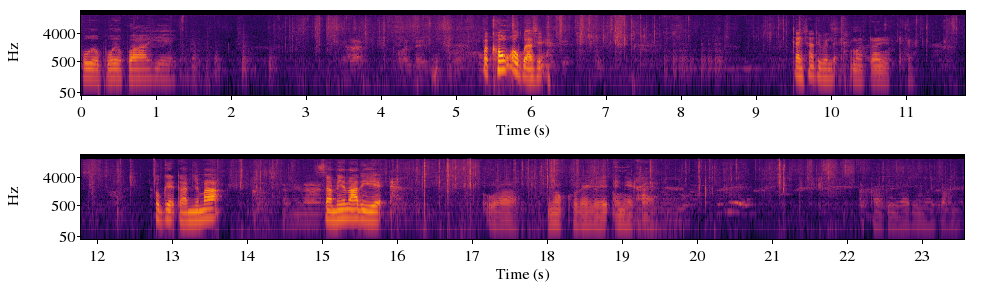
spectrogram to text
ဘိုးရဘိုးရပါရဲ့ပခုံးအုပ်ပါရှင်ကြိုက်ထားတယ်ပဲလေ မတိုင်းထိုင် ဟုတ်ကဲ့ဒါမြမသမင်းသားဇံမင်းသားတွေရဲ့ဝါကျွန်တော်ခေါ်လိုက်တဲ့အနေခါအခါပေးပါပြီးမှတောင်းမယ်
